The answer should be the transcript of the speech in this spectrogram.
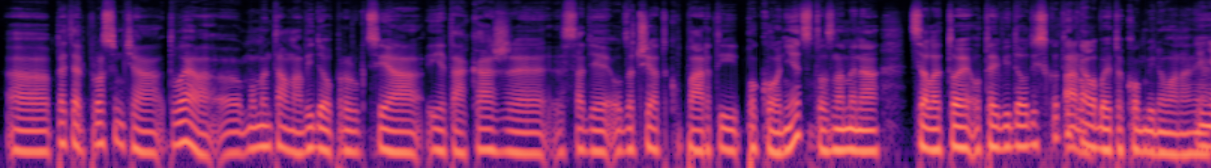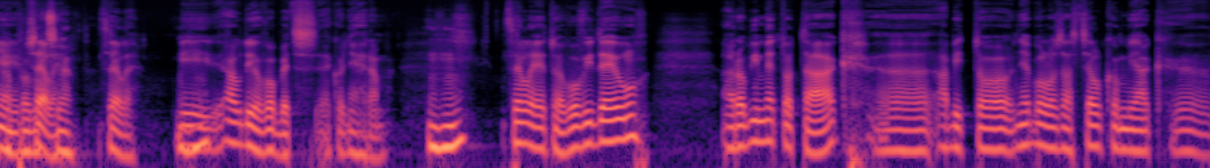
Uh, Peter, prosím ťa, tvoja uh, momentálna videoprodukcia je taká, že sa deje od začiatku party po koniec, to znamená celé to je o tej videodiskotéke, alebo je to kombinovaná nejaká Nie, produkcia? celé, celé. Uh-huh. audio vôbec ako nehrám. Uh-huh. Celé je to vo videu a robíme to tak, eh, aby to nebolo zase celkom jak eh,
